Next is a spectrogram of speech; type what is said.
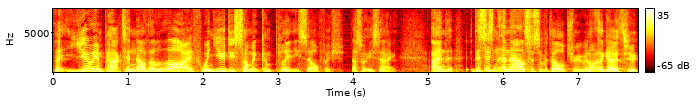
that you impact another life when you do something completely selfish. That's what he's saying. And this isn't analysis of adultery. We're not going to go through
